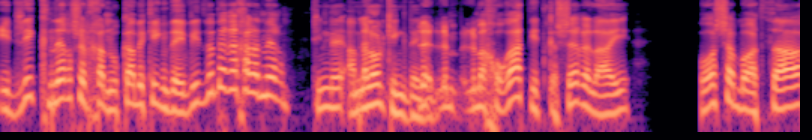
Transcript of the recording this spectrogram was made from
הדליק נר של חנוכה בקינג דיוויד וברך על הנר. המלון קינג דיוויד. ל- ל- למחרת התקשר אליי ראש המועצה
